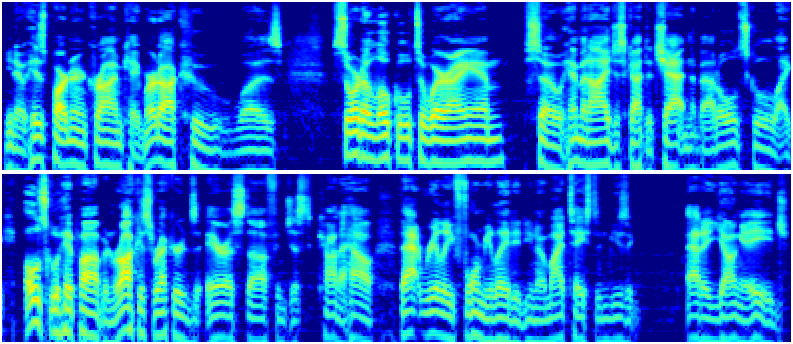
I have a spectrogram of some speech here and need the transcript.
you know his partner in crime, K-Murdock, who was sort of local to where I am so him and I just got to chatting about old school, like old school hip hop and Rawkus Records era stuff, and just kind of how that really formulated, you know, my taste in music at a young age,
